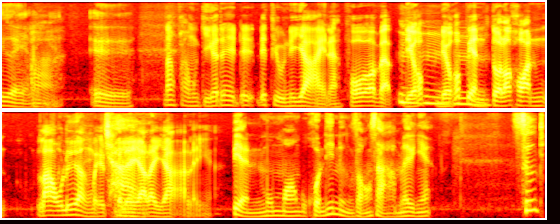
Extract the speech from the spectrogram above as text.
เรื่อยๆอะไรเงี้ยเออ นั่งฟังเมื่อกี้ก็ได้ได้ได้ feel นิยายนะเพราะว่าแบบเดี๋ยวอืมเดี๋ยวก็เปลี่ยนตัวละครเล่าเรื่องไปใช่เป็นระยะระยะอะไรเงี้ย เปลี่ยนมุมมองบุคคลที่หนึ่งสองสามอะไรอย่างเงี้ย ซึ่งจ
